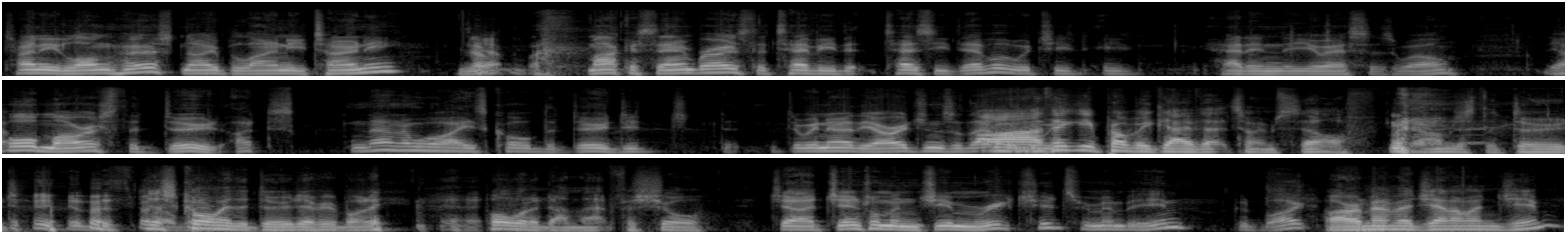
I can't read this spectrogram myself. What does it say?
Tony Longhurst, no baloney Tony. Nope. Marcos Ambrose, the Tavi, Tassie Devil, which he, he had in the US as well. Yep. Paul Morris, the dude. I just don't know why he's called the dude. Did, do we know the origins of that? Oh, or do I we- think he probably gave that to himself. Yeah, I'm just the dude. That's just call me the dude, everybody. Paul would have done that for sure. Gentleman Jim Richards, remember him? Good bloke. I remember gentleman Jim,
